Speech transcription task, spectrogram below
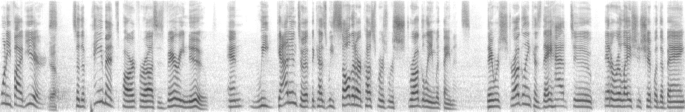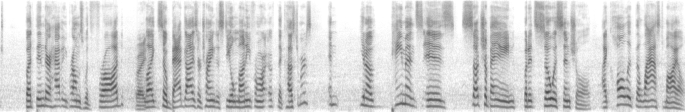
25 years. Yeah. So the payments part for us is very new. And we got into it because we saw that our customers were struggling with payments. They were struggling because they had to they had a relationship with the bank, but then they're having problems with fraud. Right. Like so bad guys are trying to steal money from our, uh, the customers and you know payments is such a pain but it's so essential. I call it the last mile.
